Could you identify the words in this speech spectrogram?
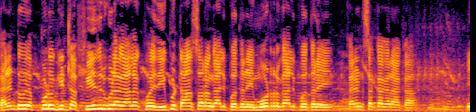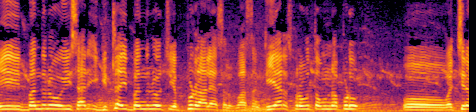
కరెంటు ఎప్పుడు గిట్ల ఫీజులు కూడా కాలేకపోయేది. ఇప్పుడు ట్రాన్స్ఫారం కాలిపోతున్నాయి మోటార్ కాలిపోతున్నాయి కరెంట్ చక్కగా రాక. ఈ ఇబ్బందులు ఈసారి గిట్ల ఇబ్బందులు ఎప్పుడు రాలే అసలు. వాస్తవం టీఆర్ఎస్ ప్రభుత్వం ఉన్నప్పుడు వచ్చిన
